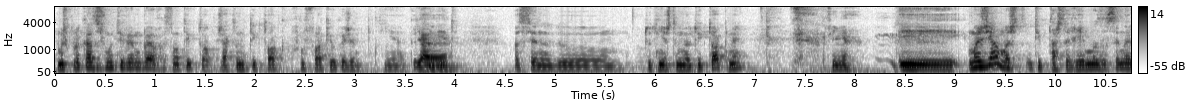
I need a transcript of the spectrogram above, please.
Mas por acaso desmotivei-me bem em relação ao TikTok. Já que estou no TikTok, vamos falar aquilo que a gente tinha, que Yeah, tinha yeah. dito. A cena do. Tu tinhas também o TikTok, né? Tinha. E, mas já, mas tipo, estás a rir, mas a cena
